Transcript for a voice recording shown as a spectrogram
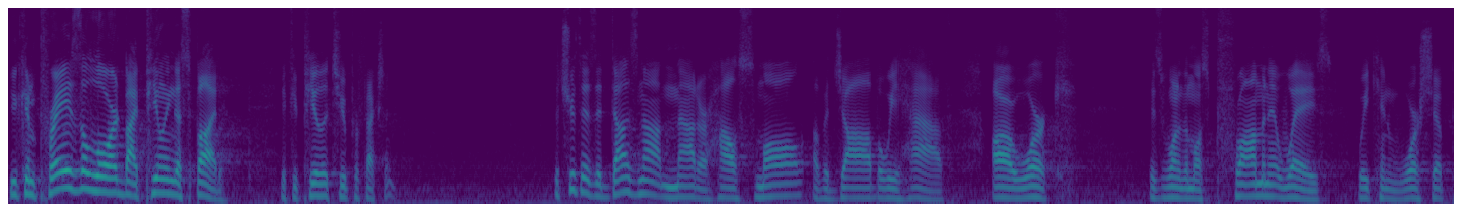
You can praise the Lord by peeling a spud if you peel it to perfection. The truth is, it does not matter how small of a job we have, our work is one of the most prominent ways we can worship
